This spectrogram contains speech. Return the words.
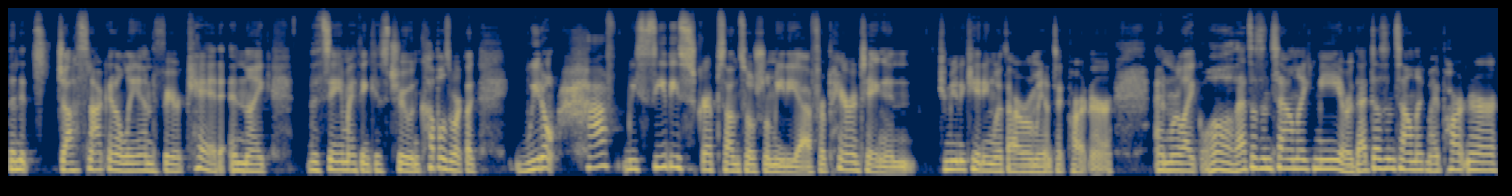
then it's just not going to land for your kid. And like the same, I think, is true in couples work. Like we don't have, we see these scripts on social media for parenting and communicating with our romantic partner. And we're like, oh, that doesn't sound like me, or that doesn't sound like my partner.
